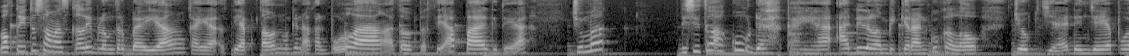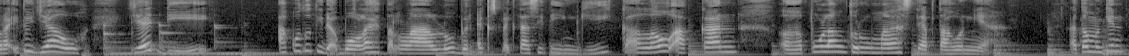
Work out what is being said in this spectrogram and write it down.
Waktu itu sama sekali belum terbayang kayak tiap tahun mungkin akan pulang atau seperti apa gitu ya. Cuma di situ aku udah kayak ada dalam pikiranku kalau Jogja dan Jayapura itu jauh. Jadi aku tuh tidak boleh terlalu berekspektasi tinggi kalau akan uh, pulang ke rumah setiap tahunnya. Atau mungkin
